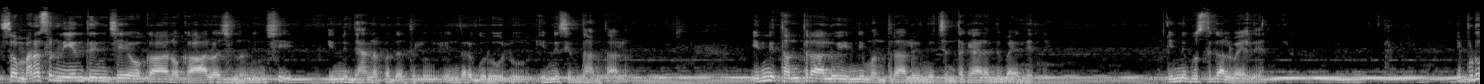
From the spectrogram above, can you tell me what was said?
సో మనసును నియంత్రించే ఒకనొక ఆలోచన నుంచి ఇన్ని ధ్యాన పద్ధతులు ఇందరు గురువులు ఇన్ని సిద్ధాంతాలు ఇన్ని తంత్రాలు ఇన్ని మంత్రాలు ఇన్ని చింతకాయలన్నీ బయలుదేరినాయి. ఇన్ని పుస్తకాలు బయలుదేరినాయి. ఇప్పుడు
